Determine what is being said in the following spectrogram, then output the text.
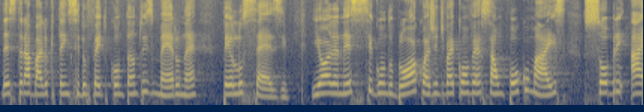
desse trabalho que tem sido feito com tanto esmero, né? pelo SESI. E olha, nesse segundo bloco a gente vai conversar um pouco mais sobre a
